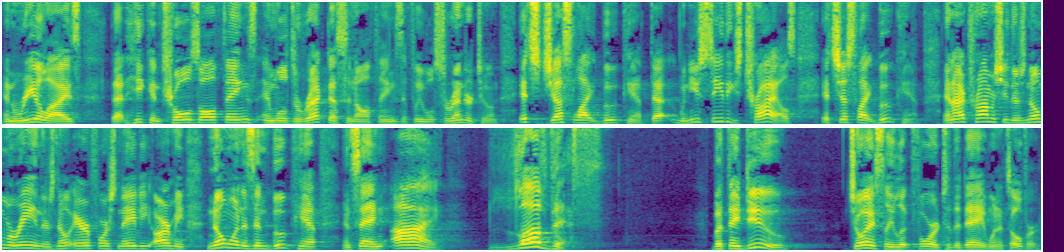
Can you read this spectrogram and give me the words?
and realize that He controls all things and will direct us in all things if we will surrender to Him. It's just like boot camp. That when you see these trials, it's just like boot camp. And I promise you, there's no Marine, there's no Air Force, Navy, Army. No one is in boot camp and saying, "I love this," but they do joyously look forward to the day when it's over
